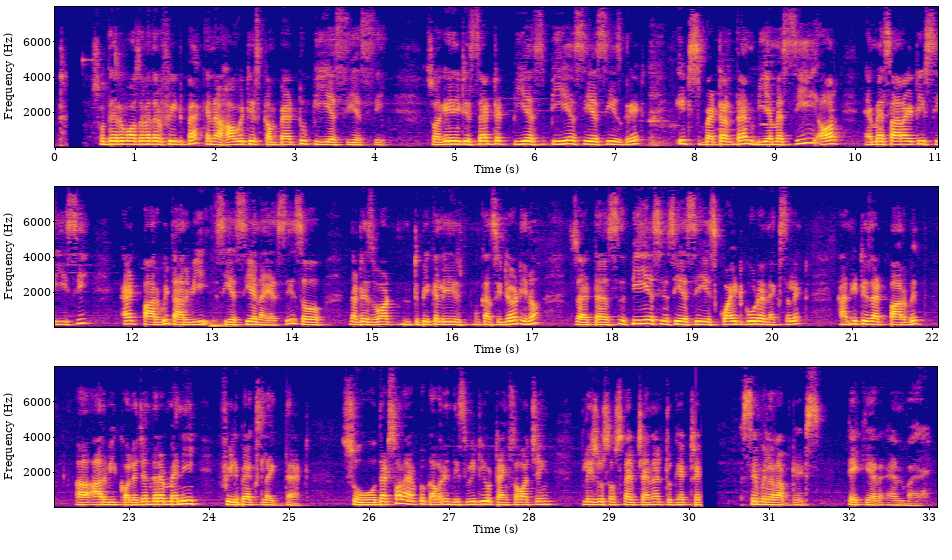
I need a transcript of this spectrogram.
So there was another feedback and how it is compared to PSCSC. So again, it is said that PS, PSCSC is great. It's better than BMSC or MSRIT CEC at par with RV, CSC and ISC. So that is what typically is considered, you know, that uh, PES CSC is quite good and excellent and it is at par with uh, RV college and there are many feedbacks like that. So that's all I have to cover in this video. Thanks for watching. Please do subscribe channel to get similar updates. Take care and bye.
